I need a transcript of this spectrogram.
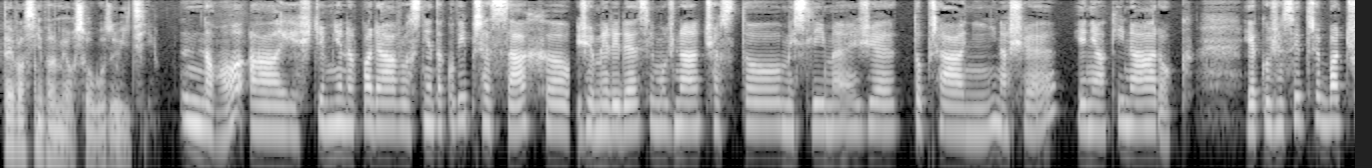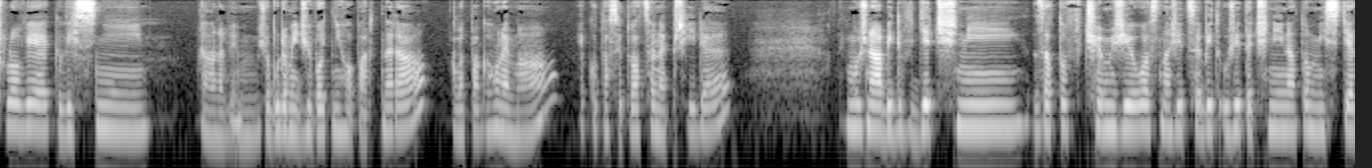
To je vlastně velmi osvobozující. No a ještě mě napadá vlastně takový přesah, že my lidé si možná často myslíme, že to přání naše je nějaký nárok. Jakože si třeba člověk vysní, já nevím, že bude mít životního partnera, ale pak ho nemá, jako ta situace nepřijde. Tak možná být vděčný za to, v čem žiju a snažit se být užitečný na tom místě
